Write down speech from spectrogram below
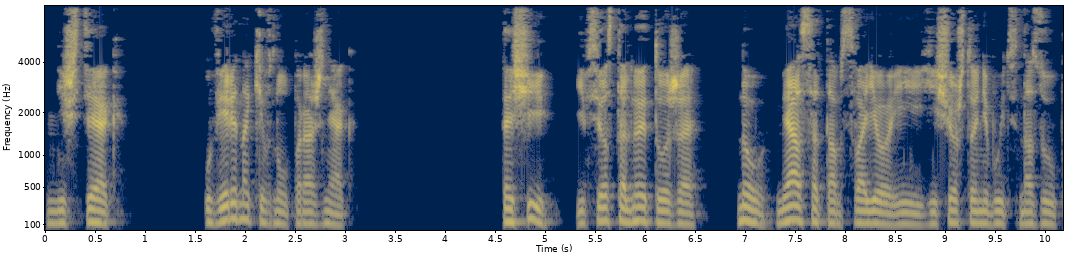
«Ништяк!» — уверенно кивнул Порожняк. «Тащи, и все остальное тоже. Ну, мясо там свое и еще что-нибудь на зуб».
